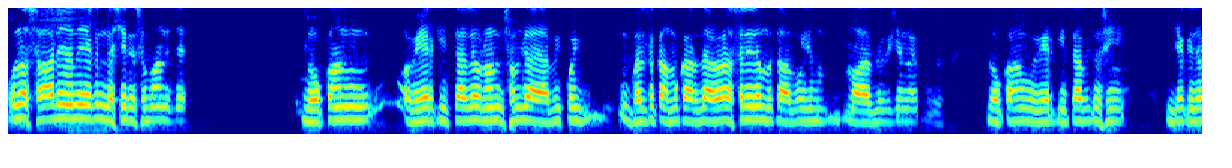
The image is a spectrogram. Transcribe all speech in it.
ਉਹਨਾਂ ਸਾਰਿਆਂ ਨੇ ਇੱਕ ਨਸ਼ੇ ਦੇ ਸੰਬੰਧ ਚ ਲੋਕਾਂ ਨੂੰ ਅਵੇਅਰ ਕੀਤਾ ਤੇ ਉਹਨਾਂ ਨੂੰ ਸਮਝਾਇਆ ਵੀ ਕੋਈ ਗਲਤ ਕੰਮ ਕਰਦਾ ਹੋਇਆ ਅਸਲੇ ਦੇ ਮੁਤਾਬਕ ਵਿੱਚ ਨੇ ਲੋਕਾਂ ਨੂੰ ਅਵੇਅਰ ਕੀਤਾ ਵੀ ਤੁਸੀਂ ਜੇ ਕਿਤੇ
